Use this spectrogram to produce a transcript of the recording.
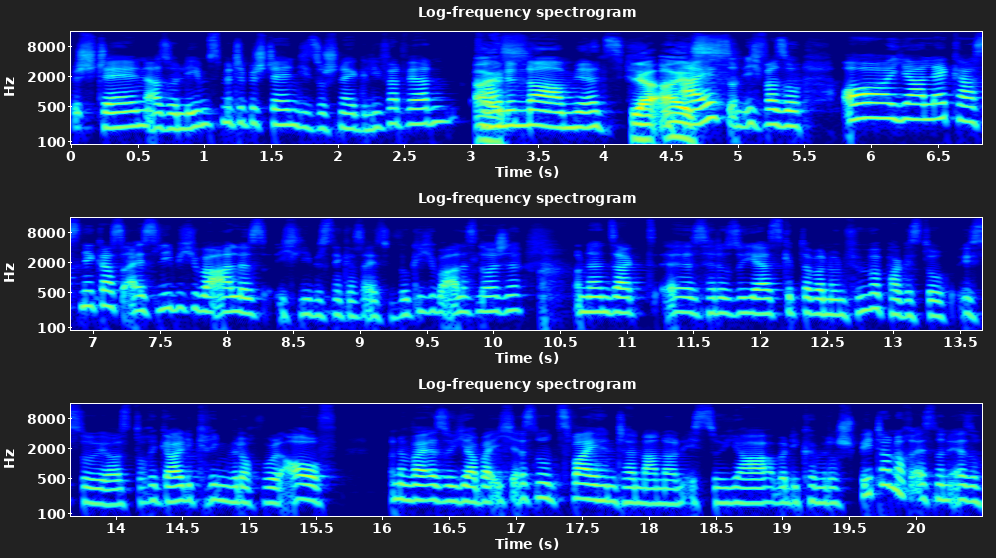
bestellen, also Lebensmittel bestellen, die so schnell geliefert werden. Eis. Keine Namen jetzt. Ja, und Eis. Und ich war so, oh ja, lecker, Snickers-Eis liebe ich über alles. Ich liebe Snickers-Eis wirklich über alles, Leute. Und dann sagt äh, es hätte so, ja, es gibt aber nur einen Fünferpack. Ist doch, ich so, ja, ist doch egal, die kriegen wir doch wohl auf. Und dann war er so, ja, aber ich esse nur zwei hintereinander. Und ich so, ja, aber die können wir doch später noch essen. Und er so,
